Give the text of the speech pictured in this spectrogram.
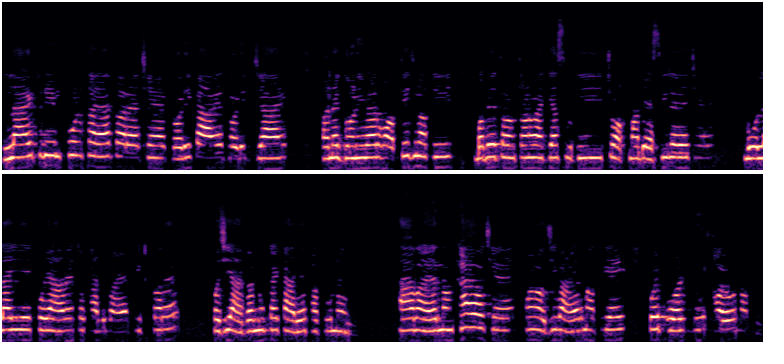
લાઇટ ડીમ ફૂલ થયા કરે છે. ઘડીક આવે ઘડીક જાય. અને ઘણીવાર હોતી જ નથી. બબે ત્રણ ત્રણ વાગ્યા સુધી ચોકમાં બેસી રહે છે. બોલાવીએ કોઈ આવે તો ખાલી વાયર ફિટ કરે. પછી આગળનું કંઈ કાર્ય થતું નહીં. આ વાયર નંખાયો છે, પણ હજી વાયરમાંથી કોઈ ફોલ્ટ દૂર થયો નથી.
